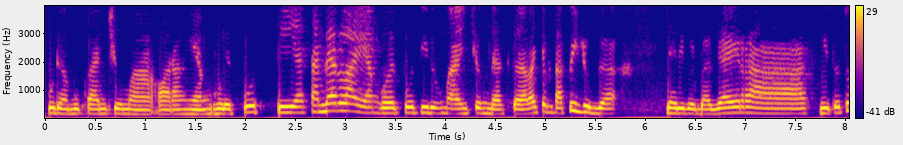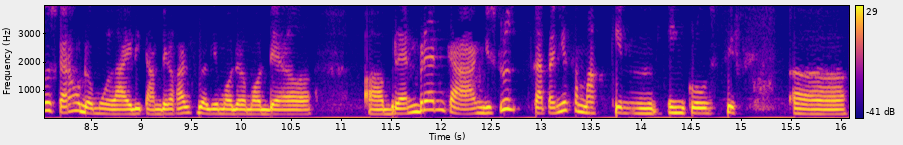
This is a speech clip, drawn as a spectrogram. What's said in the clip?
udah bukan cuma orang yang kulit putih ya standar lah yang kulit putih hidung mancung dan segala macam tapi juga dari berbagai ras gitu tuh sekarang udah mulai ditampilkan sebagai model-model uh, brand-brand kan. Justru katanya semakin inklusif uh,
